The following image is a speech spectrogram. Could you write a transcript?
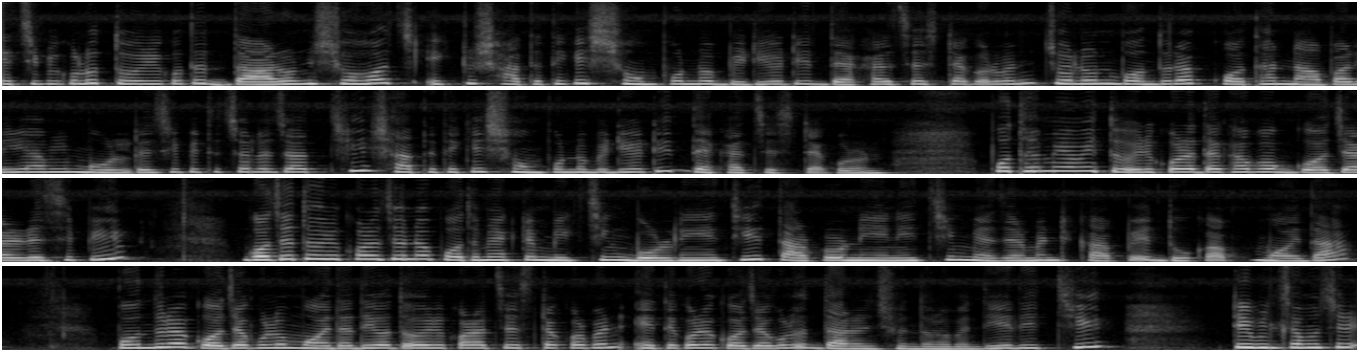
রেসিপিগুলো তৈরি করতে দারুণ সহজ। একটু সাথে থেকে সম্পূর্ণ ভিডিওটি দেখার চেষ্টা করবেন। চলুন বন্ধুরা, কথা না বাড়িয়ে আমি মূল রেসিপিতে চলে যাচ্ছি। সাথে থেকে সম্পূর্ণ ভিডিওটি দেখার চেষ্টা করুন। প্রথমে আমি তৈরি করে দেখাবো গজার রেসিপি গজা তৈরি করার জন্য প্রথমে একটা মিক্সিং বোল নিয়েছি, তারপর নিয়ে নিচ্ছি মেজারমেন্ট কাপে দু কাপ ময়দা। বন্ধুরা, গজাগুলো ময়দা দিয়েও তৈরি করার চেষ্টা করবেন, এতে করে গজাগুলো দারুণ সুন্দর হবে। দিয়ে দিচ্ছি টেবিল চামচের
